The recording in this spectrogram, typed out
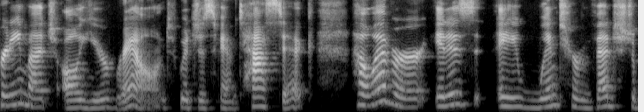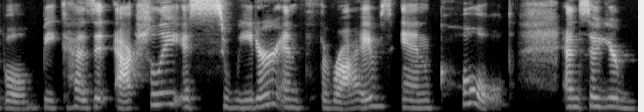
pretty much all year round, which is fantastic. However, it is a winter vegetable because it actually is sweeter and thrives in cold. And so your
